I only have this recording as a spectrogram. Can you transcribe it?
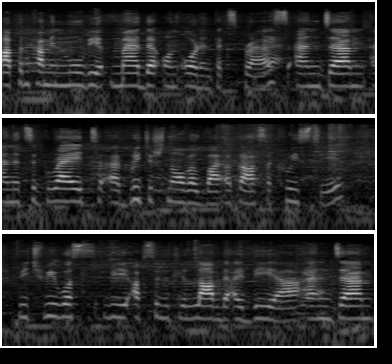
up and coming movie Murder on Orient Express, yeah. and um, and it's a great uh, British novel by Agatha Christie, which we was we absolutely love the idea, yeah. and um,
